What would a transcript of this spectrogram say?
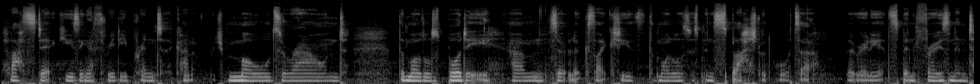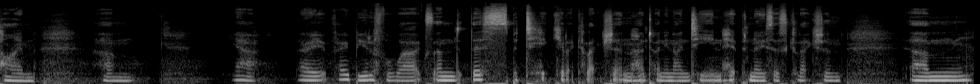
plastic using a 3D printer, kind of which molds around the model's body. Um, so it looks like she's the model's just been splashed with water, but really it's been frozen in time. Um, yeah, very very beautiful works. And this particular collection, her 2019 Hypnosis collection, um,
